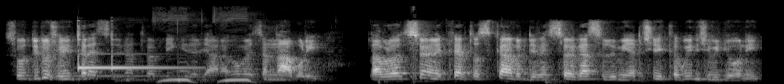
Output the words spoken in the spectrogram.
Su di lui l'interesse di un'altra big italiana come il Napoli. La valutazione del club toscano per il difensore classe 2000 di circa 15 milioni,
